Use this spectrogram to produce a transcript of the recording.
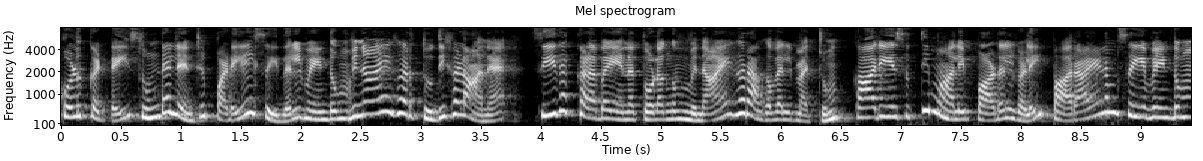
கொழுக்கட்டை சுண்டல் என்று படையல் செய்தல் வேண்டும். விநாயகர் துதிகளான சீதக்கலப என தொடங்கும் விநாயகர் அகவல் மற்றும் காரிய சித்தி மாலை பாடல்களை பாராயணம் செய்ய வேண்டும்.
